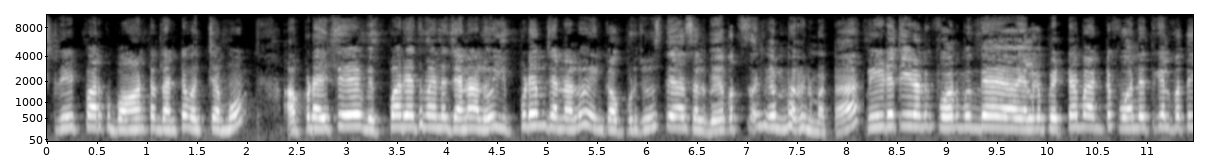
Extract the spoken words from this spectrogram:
స్ట్రీట్ పార్క్ బాగుంటది అంటే వచ్చాము. అప్పుడైతే విపరీతమైన జనాలు ఇప్పుడేం జనాలు ఇంకా అప్పుడు చూస్తే అసలు బీభత్సంగా ఉన్నారనమాట వీడియో తీయడానికి ఫోన్ ముందే ఇలాగ పెట్టామా అంటే ఫోన్ ఎత్తుకెళ్ళిపోతే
